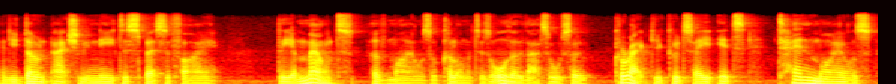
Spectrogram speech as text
and you don't actually need to specify the amount of miles or kilometers, although that's also correct. You could say it's 10 miles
